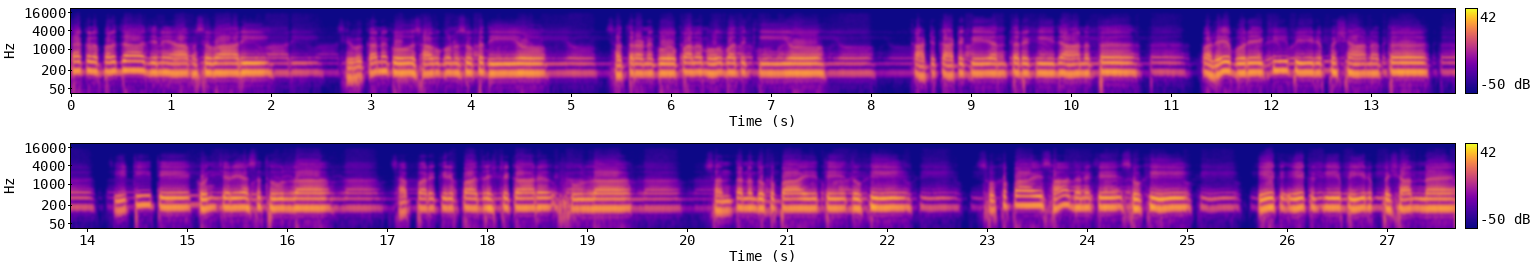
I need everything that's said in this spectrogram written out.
ਸਕਲ ਪ੍ਰਜਾ ਜਿਨੇ ਆਪ ਸਵਾਰੀ, ਸ਼ਿਵ ਕਨ ਕੋ ਸਭ ਗੁਣ ਸੁਖ ਦਿਓ ਸਤਰਨ ਕੋ ਪਲ ਮੋਹ ਕੀਓ ਘਟ ਘਟ ਕੇ ਅੰਤਰ ਕੀ ਜਾਣਤ? ਭਲੇ ਬੁਰੇ ਕੀ ਪੀਰ ਪਛਾਨਤ ਚੀਟੀ ਤੇ ਕੁੰਚਰ ਅਸਥੂਲਾ ਸਭ ਪਰ ਕਿਰਪਾ ਦ੍ਰਿਸ਼ਟਕਾਰ ਫੂਲਾ। ਸੰਤਨ ਦੁਖ ਪਾਏ ਤੇ ਦੁਖੀ। ਸੁਖ ਪਾਏ ਸਾਧਨ ਕੇ ਸੁਖੀ ਏਕ ਏਕ ਕੀ ਪੀਰ ਪਛਾਨੈ।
